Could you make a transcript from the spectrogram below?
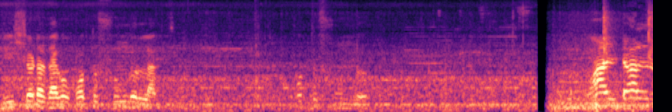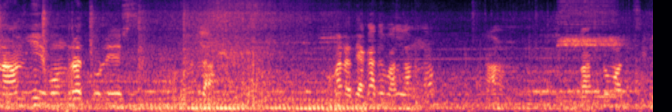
দৃশ্যটা দেখো কত সুন্দর লাগছে। কত সুন্দর। মাল টাল নামিয়ে বন্ধুরা চলে এসছে। ওখানে দেখাতে পারলাম না। কারণ কাস্টমার ছিল।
